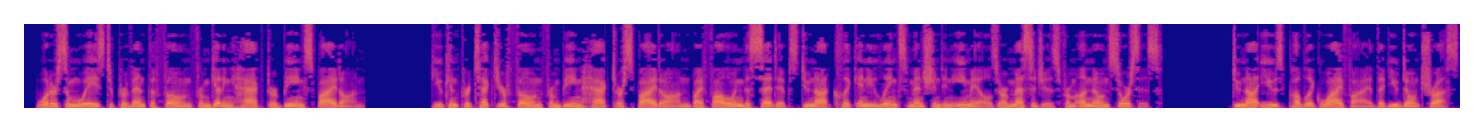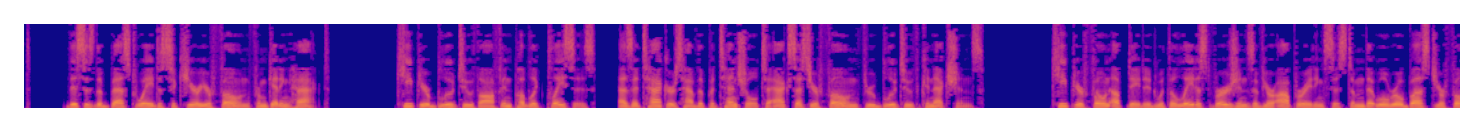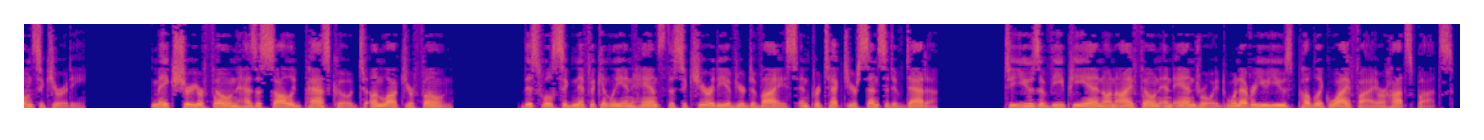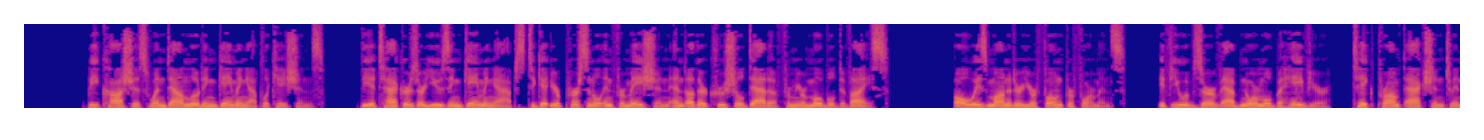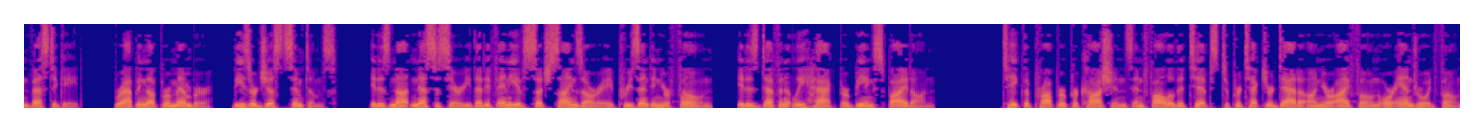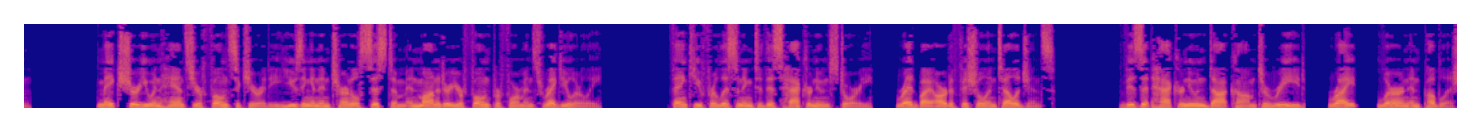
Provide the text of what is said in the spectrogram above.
What are some ways to prevent the phone from getting hacked or being spied on? You can protect your phone from being hacked or spied on by following the settings. Do not click any links mentioned in emails or messages from unknown sources. Do not use public Wi Fi that you don't trust. This is the best way to secure your phone from getting hacked. Keep your Bluetooth off in public places, as attackers have the potential to access your phone through Bluetooth connections. Keep your phone updated with the latest versions of your operating system that will robust your phone security. Make sure your phone has a solid passcode to unlock your phone. This will significantly enhance the security of your device and protect your sensitive data. To use a VPN on iPhone and Android whenever you use public Wi Fi or hotspots. Be cautious when downloading gaming applications. The attackers are using gaming apps to get your personal information and other crucial data from your mobile device. Always monitor your phone performance. If you observe abnormal behavior, take prompt action to investigate. Wrapping up, remember, these are just symptoms. It is not necessary that if any of such signs are present in your phone, it is definitely hacked or being spied on. Take the proper precautions and follow the tips to protect your data on your iPhone or Android phone. Make sure you enhance your phone security using an internal system and monitor your phone performance regularly. Thank you for listening to this HackerNoon story, read by Artificial Intelligence. Visit hackerNoon.com to read, write, learn, and publish.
